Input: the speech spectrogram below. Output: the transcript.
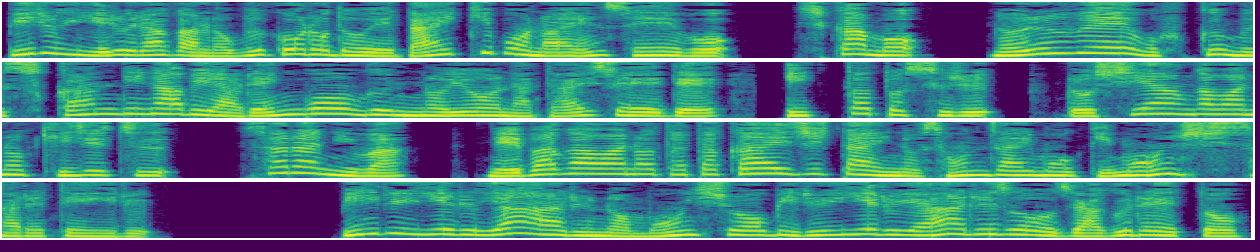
ビルイエルらがノブゴロドへ大規模な遠征を、しかも、ノルウェーを含むスカンディナビア連合軍のような体制で行ったとするロシア側の記述、さらにはネバ側の戦い自体の存在も疑問視されている。ビルイエル・ヤールの紋章ビルイエル・ヤール像ザグレート、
